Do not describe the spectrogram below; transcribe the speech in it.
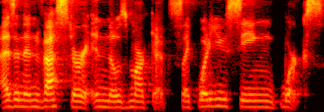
as an investor in those markets? Like, what are you seeing works?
